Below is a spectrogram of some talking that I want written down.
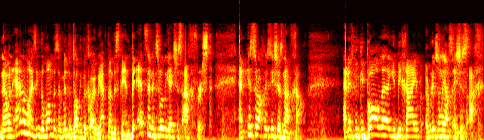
Now, in analyzing the lumdas of mitlatali v'koi, we have to understand be'etzem it's really yeshes ach first, and isra Achosisha is not chal. And if you'd be bala, you'd be chayiv originally on Eshes.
